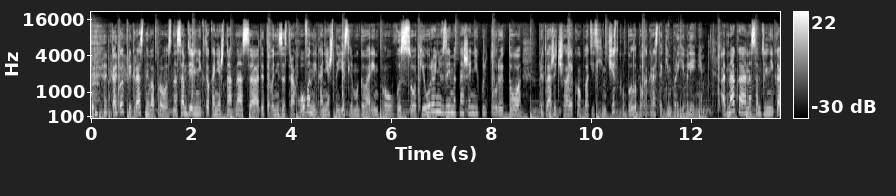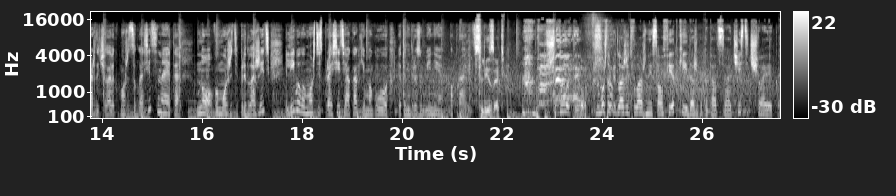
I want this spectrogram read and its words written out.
Какой прекрасный вопрос. На самом деле никто, конечно, от нас а, от этого не застрахован. И, конечно, если мы говорим про высокий уровень взаимоотношений и культуры, то предложить человеку оплатить химчистку было бы как раз таким проявлением. Однако, на самом деле, не каждый человек может согласиться на это, но вы можете предложить, либо вы можете спросить, а как я могу это недоразумение поправить? Слезать. Что ты? Ну, можно предложить влажные салфетки и даже попытаться очистить человека.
